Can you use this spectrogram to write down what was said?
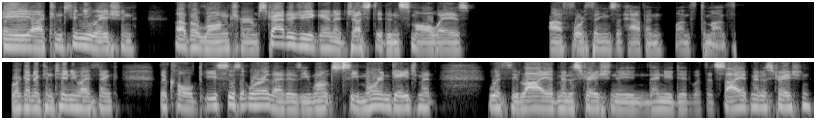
a uh, continuation of a long-term strategy, again, adjusted in small ways uh, for things that happen month to month. We're going to continue, I think, the cold peace, as it were. That is, you won't see more engagement with the Lai administration than you did with the Tsai administration.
